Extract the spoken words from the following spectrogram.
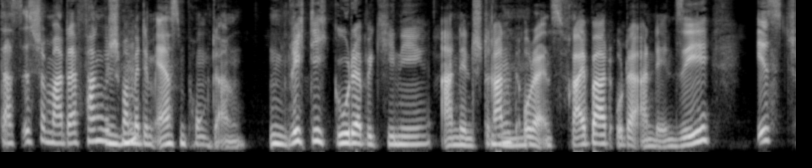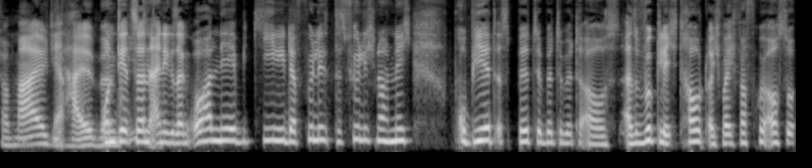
das ist schon mal, da fangen wir schon mal Mhm. mit dem ersten Punkt an. Ein richtig guter Bikini an den Strand Mhm. oder ins Freibad oder an den See ist schon mal die Ja. halbe. Und jetzt werden einige sagen, oh nee, Bikini, da fühl ich, das fühle ich noch nicht. Probiert es bitte, bitte, bitte aus. Also wirklich, traut euch, weil ich war früher auch so,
